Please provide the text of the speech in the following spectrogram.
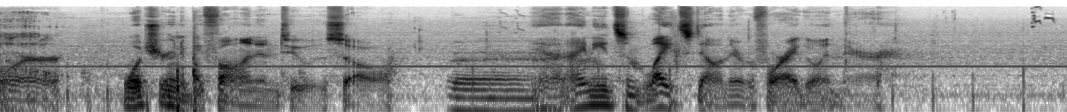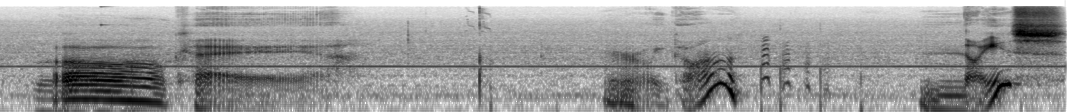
or what you're going to be falling into. So, and I need some lights down there before I go in there. Oh. Okay. There we go. Nice.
